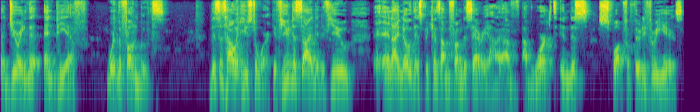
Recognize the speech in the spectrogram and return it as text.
uh, during the NPF were the phone booths. This is how it used to work. If you decided, if you, and I know this because I'm from this area, I, I've, I've worked in this spot for 33 years.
